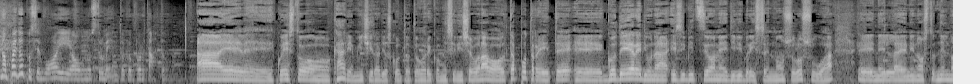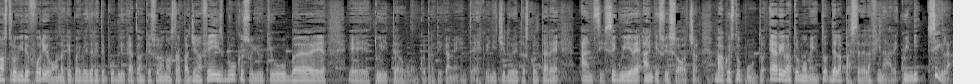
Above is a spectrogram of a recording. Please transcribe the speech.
No, poi dopo se vuoi ho uno strumento che ho portato. Ah, e eh, questo, cari amici radioascoltatori, come si diceva una volta, potrete eh, godere di una esibizione di Vibrissa e non solo sua eh, nel, nel nostro, nel nostro video fuori onda, che poi vedrete pubblicato anche sulla nostra pagina Facebook, su YouTube e, e Twitter, ovunque praticamente. E Quindi ci dovete ascoltare, anzi seguire anche sui social. Ma a questo punto è arrivato il momento della passerella finale, quindi sigla.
